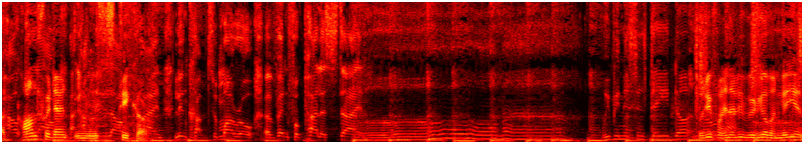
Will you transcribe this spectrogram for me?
a confident English speaker. तो जी फाइनली वीडियो बन गई है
